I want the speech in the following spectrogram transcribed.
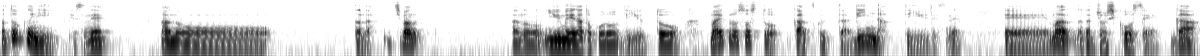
まあ、特にですね、あのー、なんだ、一番、あの、有名なところで言うと、マイクロソフトが作ったリンナっていうですね、えー、まあ、なんか女子高生が、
